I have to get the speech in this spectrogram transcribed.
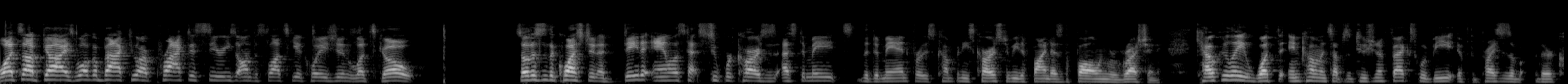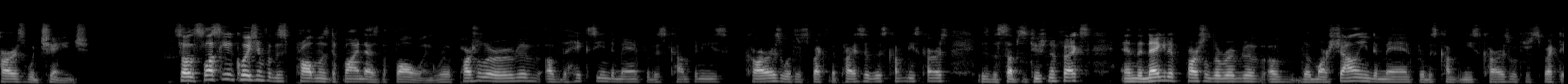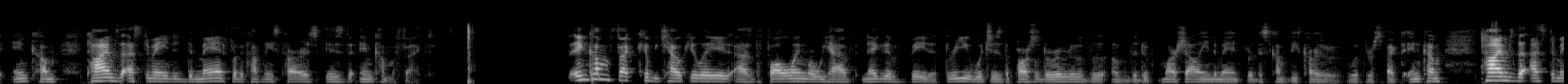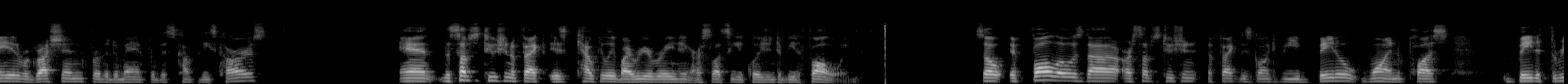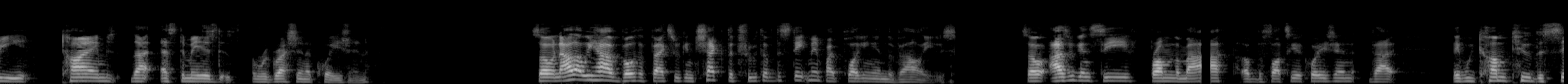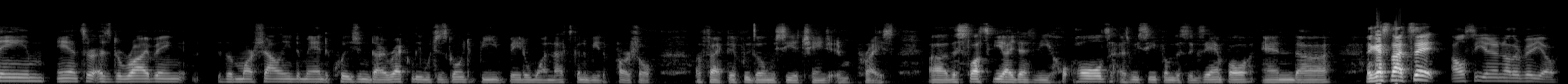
What's up, guys? Welcome back to our practice series on the Slutsky equation. Let's go. So this is the question. A data analyst at Supercars estimates the demand for his company's cars to be defined as the following regression. Calculate what the income and substitution effects would be if the prices of their cars would change. So the Slutsky equation for this problem is defined as the following, where the partial derivative of the Hicksian demand for this company's cars with respect to the price of this company's cars is the substitution effects, and the negative partial derivative of the Marshallian demand for this company's cars with respect to income times the estimated demand for the company's cars is the income effect. The income effect can be calculated as the following, where we have negative beta 3, which is the partial derivative of the, Marshallian demand for this company's cars with respect to income, times the estimated regression for the demand for this company's cars. And the substitution effect is calculated by rearranging our Slutsky equation to be the following. So it follows that our substitution effect is going to be beta 1 plus beta 3 times that estimated regression equation. So now that we have both effects, we can check the truth of the statement by plugging in the values. So as we can see from the math of the Slutsky equation that if we come to the same answer as deriving the Marshallian demand equation directly, which is going to be beta 1, that's going to be the partial effect if we go and we see a change in price. Uh, the Slutsky identity holds as we see from this example, and uh, I guess that's it. I'll see you in another video.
